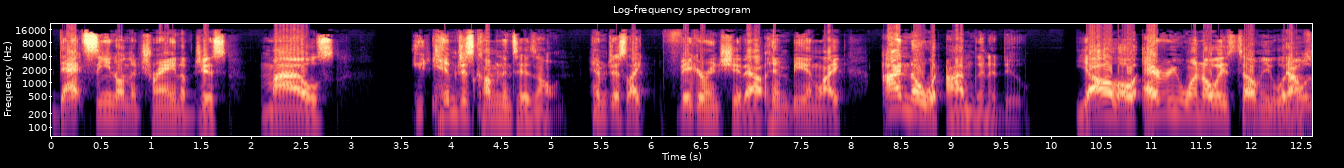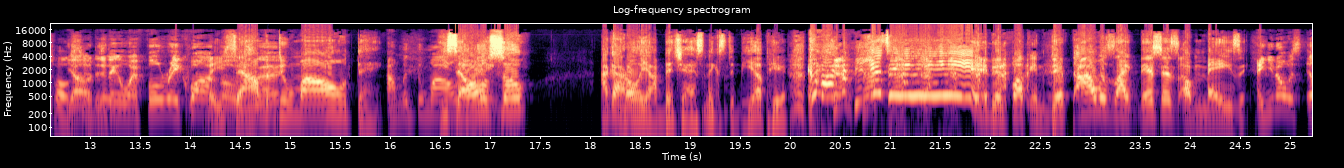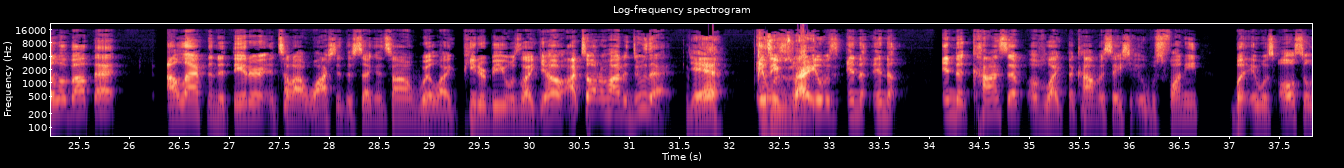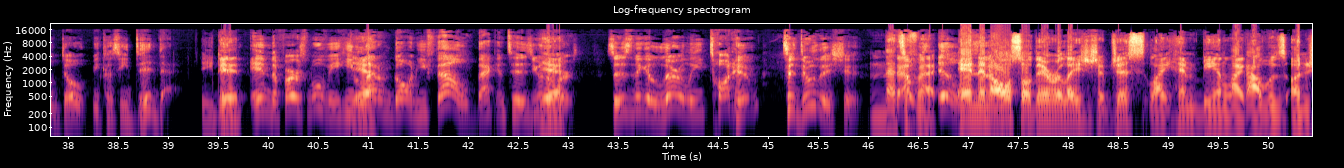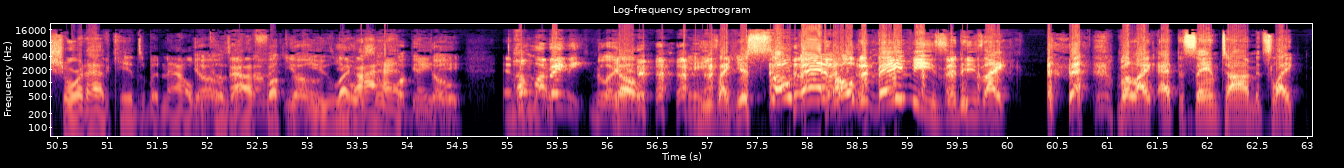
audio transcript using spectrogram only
that scene on the train of just Miles, you, him just coming into his own, him just like figuring shit out, him being like, I know what I'm gonna do. Y'all, oh, everyone always tell me what That I'm was- supposed yo, to do. Yo, this nigga went full Raekwon But he mode, said, I'm gonna do my own thing. I'm gonna do my he own said, thing. also, I got all y'all bitch ass niggas to be up here. Come on, see? And then fucking dipped. I was like, this is amazing. And you know what's ill about that? I laughed in the theater until I watched it the second time where like Peter B was like, yo, I taught him how to do that. Yeah. It was like- right. It was in the in the in the concept of like the conversation, it was funny, but it was also dope because he did that. He did. In, in the first movie, he Yeah. let him go and he fell back into his Yeah. universe. So this nigga literally taught him to do this shit. And that's That a fact. ill. And then Like, also their relationship, just like him being like, I was unsure to have kids, but now Yo, because I fuck met- yo, with you, like I so had fucking Mayday. dope. And hold I'm my like, baby. Like, yo, and he's like, you're so bad at holding babies, and he's like, but like at the same time, it's like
